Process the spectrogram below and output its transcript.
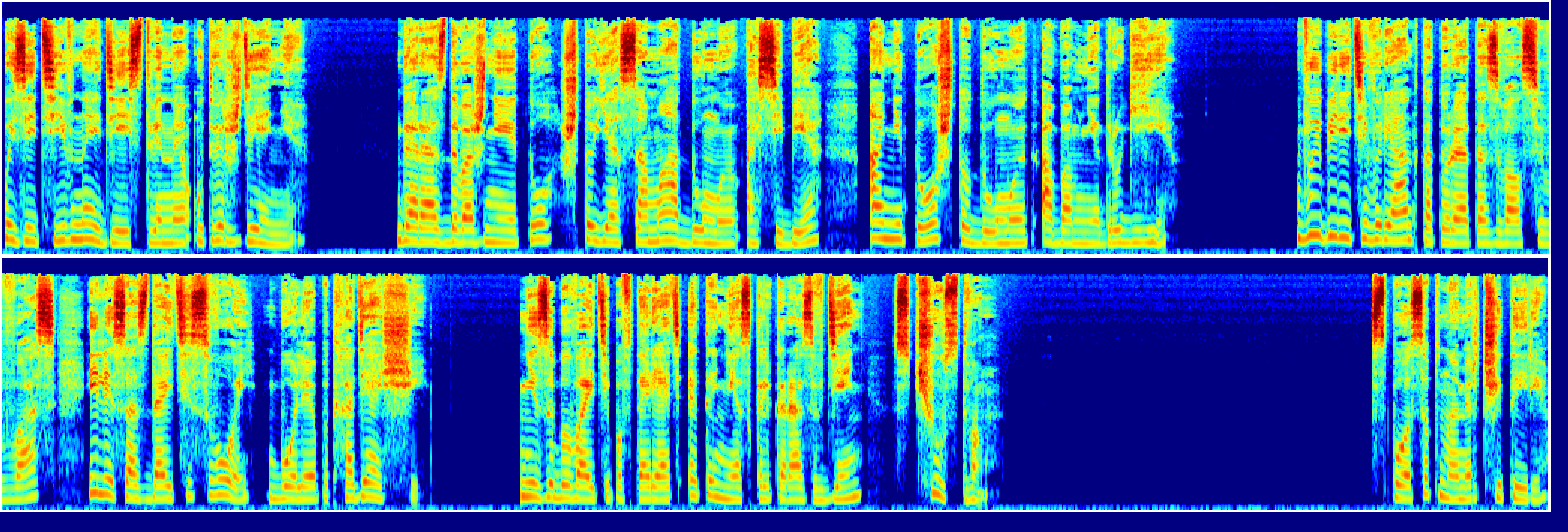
Позитивное действенное утверждение. Гораздо важнее то, что я сама думаю о себе, а не то, что думают обо мне другие. Выберите вариант, который отозвался в вас, или создайте свой, более подходящий. Не забывайте повторять это несколько раз в день с чувством. Способ номер четыре.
